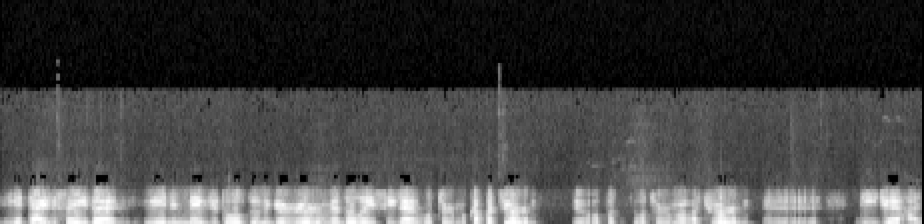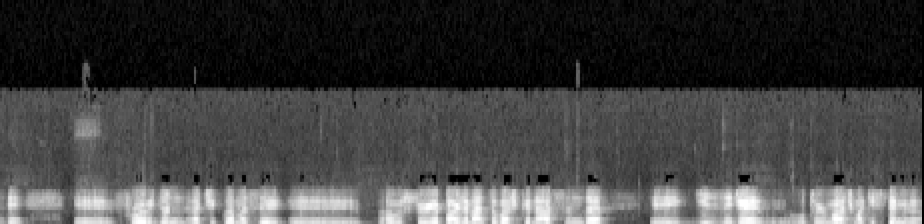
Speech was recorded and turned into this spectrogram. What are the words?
yeterli sayıda üyenin mevcut olduğunu görüyorum ve dolayısıyla oturumu kapatıyorum diyor. Oturumu açıyorum e, diyeceği halde. E, Freud'un açıklaması e, Avusturya Parlamento Başkanı aslında e, gizlice oturumu açmak istemiyor.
